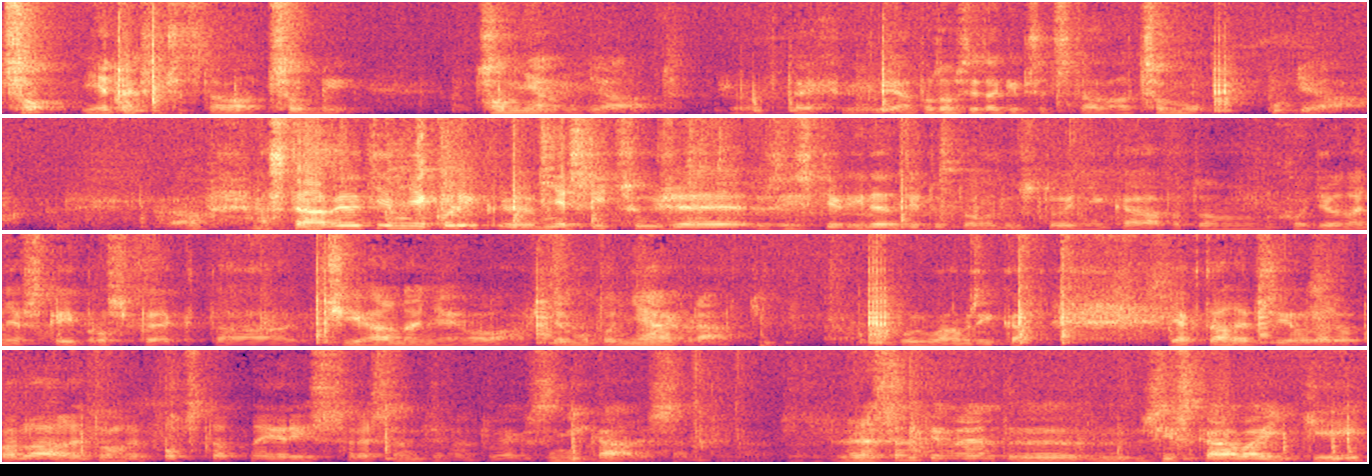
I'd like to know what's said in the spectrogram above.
co, jednak si představoval, co by, co měl udělat že, v té chvíli a potom si taky představoval, co mu udělá. Jo? A strávil tím několik eh, měsíců, že zjistil identitu toho důstojníka a potom chodil na Něvský prospekt a číhal na něho a chtěl mu to nějak vrátit. Nebudu vám říkat, jak tahle příhoda dopadla, ale tohle je podstatný rys resentimentu, jak vzniká resentiment. Resentiment eh, získávají ti,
